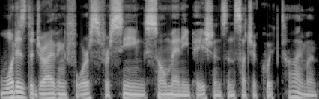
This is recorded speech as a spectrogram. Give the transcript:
what is the driving force for seeing so many patients in such a quick time and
